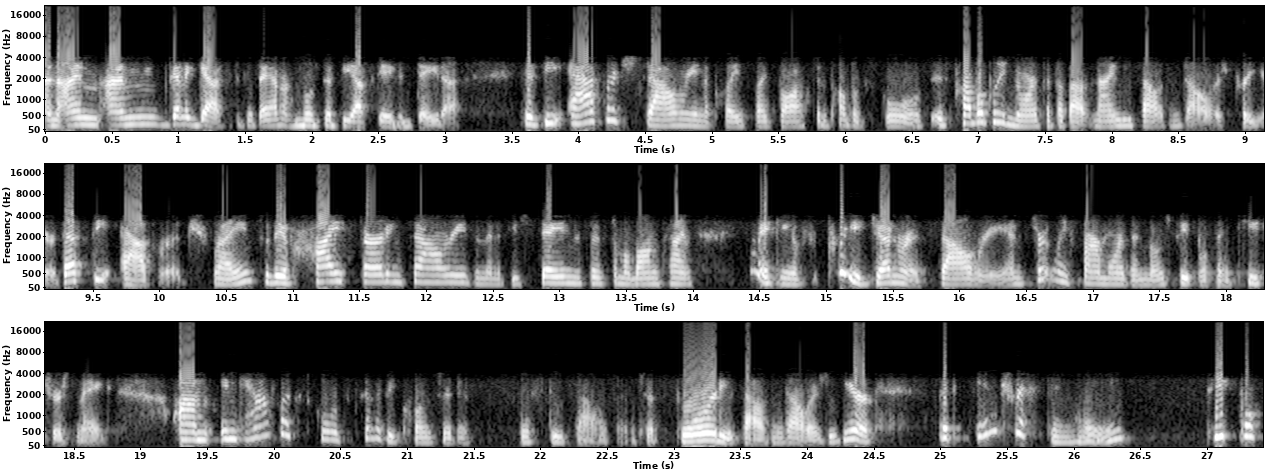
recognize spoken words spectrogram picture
and I'm I'm going to guess because I haven't looked at the updated data, that the average salary in a place like Boston Public Schools is probably north of about $90,000 per year. That's the average, right? So they have high starting salaries, and then if you stay in the system a long time, you're making a pretty generous salary, and certainly far more than most people think teachers make. Um, in Catholic schools, it's going to be closer to 50,000 to $40,000 a year. But interestingly, people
